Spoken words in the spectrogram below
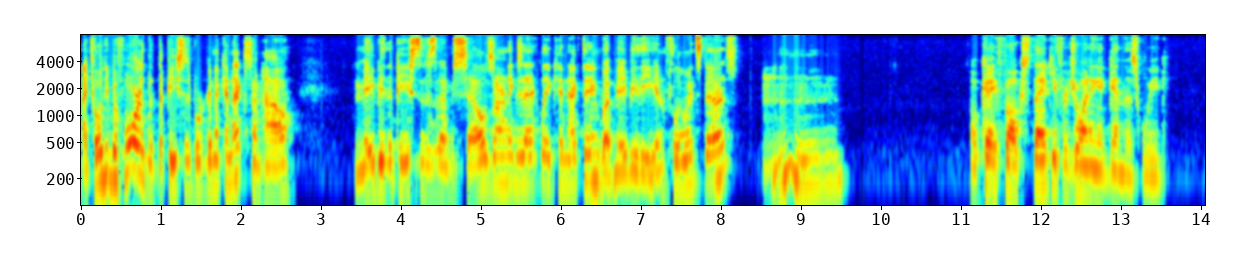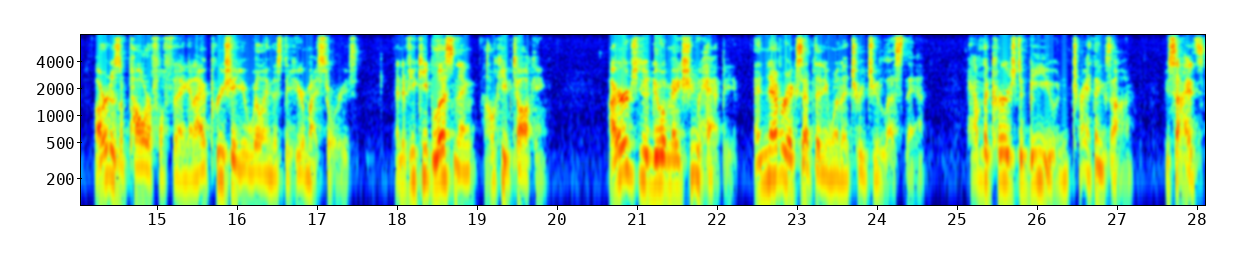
I told you before that the pieces were going to connect somehow. Maybe the pieces themselves aren't exactly connecting, but maybe the influence does. Mm-hmm. Okay, folks, thank you for joining again this week. Art is a powerful thing, and I appreciate your willingness to hear my stories. And if you keep listening, I'll keep talking. I urge you to do what makes you happy, and never accept anyone that treats you less than. Have the courage to be you and try things on. Besides,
